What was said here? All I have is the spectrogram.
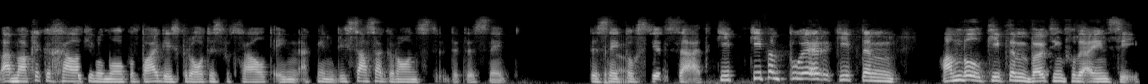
'n maklike geldjie wil maak of baie desperaat is vir geld en ek meen die Sassa grants dit is net dis net Ja. nog steeds sad. Keep keep them poor, keep them humble, keep them voting for the ANC.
